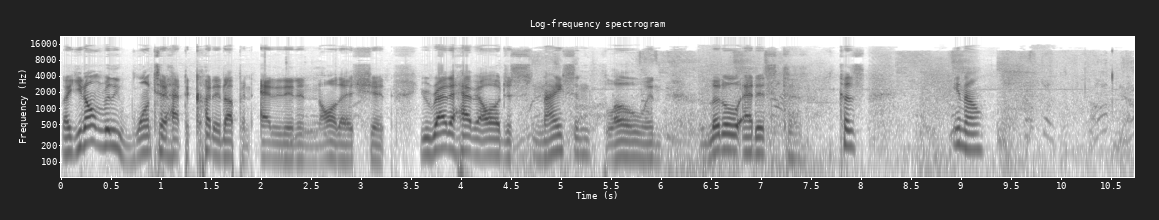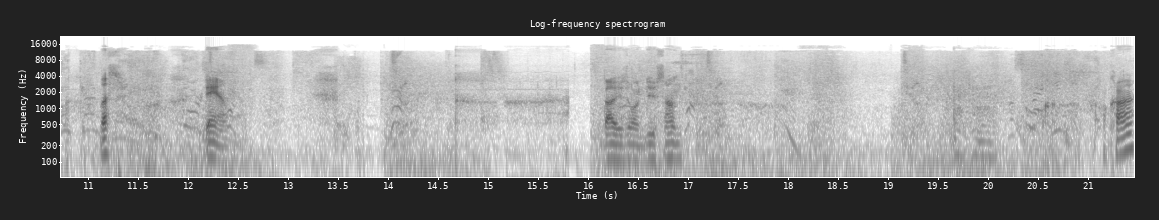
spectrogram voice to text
Like you don't really want to have to cut it up and edit it and all that shit. You'd rather have it all just nice and flow and little edits to, cause, you know. Let's. Damn. Was gonna do something. Okay.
